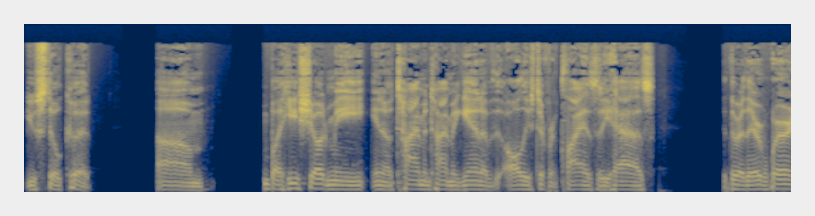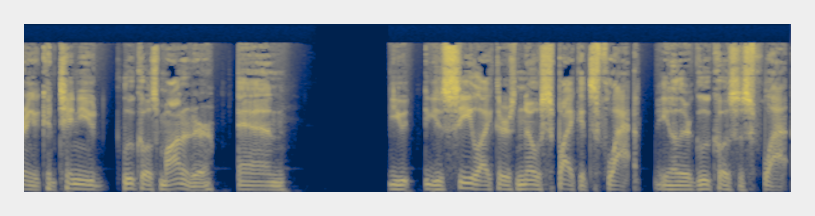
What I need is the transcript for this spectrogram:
you still could. Um, but he showed me, you know, time and time again of all these different clients that he has where they're wearing a continued glucose monitor and you, you see like there's no spike. It's flat. You know, their glucose is flat.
